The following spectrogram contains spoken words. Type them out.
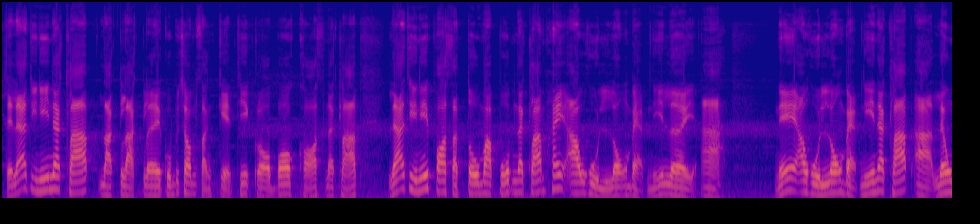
เสร็จแล้วทีนี้นะครับหลักๆ เลยคุณผู้ชมสังเกตที่ global cost นะครับและทีนี้พอศัตรูมาปุ๊บนะครับให้เอาหุ่นลงแบบนี้เลยอะนี่เอาหุ่นลงแบบนี้นะครับอะลง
